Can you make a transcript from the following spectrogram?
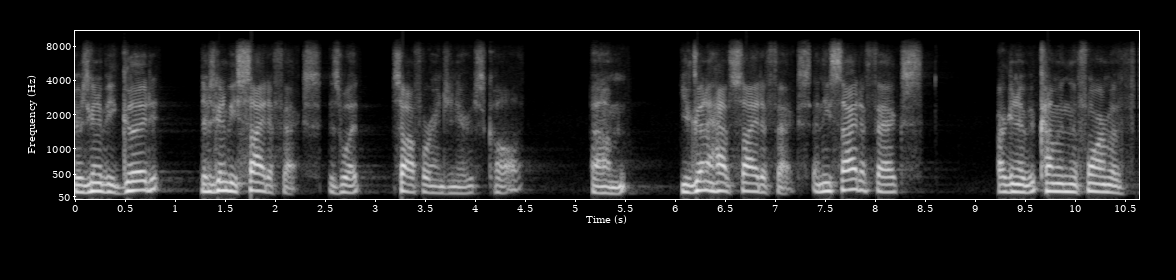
there's going to be good, there's going to be side effects, is what software engineers call it. Um, you're going to have side effects. And these side effects are going to come in the form of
